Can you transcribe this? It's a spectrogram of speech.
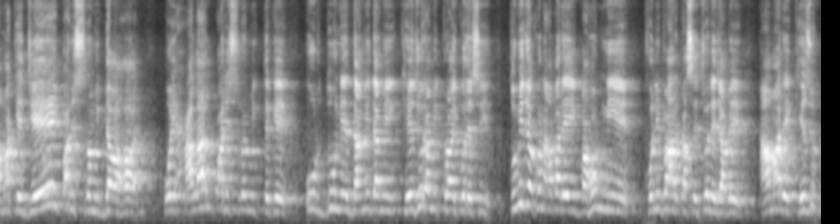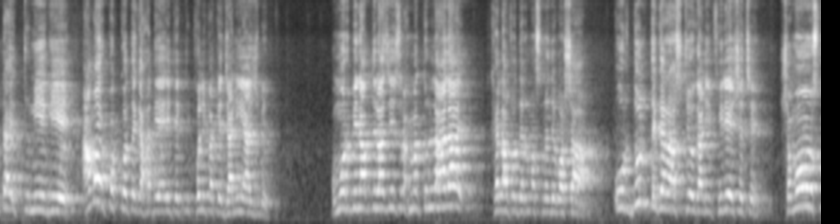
আমাকে যেই পারিশ্রমিক দেওয়া হয়, ওই হালাল পারিশ্রমিক থেকে উর্দুনে দামি দামি খেজুর আমি ক্রয় করেছি তুমি যখন আবার এই বাহন নিয়ে খলিফার কাছে চলে যাবে, আমার এই খেজুরটা একটু নিয়ে গিয়ে আমার পক্ষ থেকে হাদিয়া এটা একটু খলিফাকে জানিয়ে আসবে। ওমর বিন আব্দুল আজিজ রহমতুল্লাহ আলাই খেলাফতের মসনদে বসা উর্দুন থেকে রাষ্ট্রীয় গাড়ি ফিরে এসেছে। সমস্ত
